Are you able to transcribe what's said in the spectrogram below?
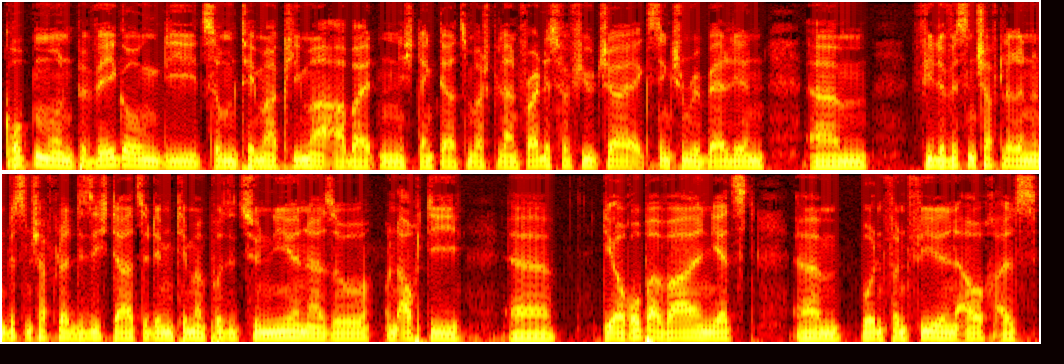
Gruppen und Bewegungen, die zum Thema Klima arbeiten. Ich denke da zum Beispiel an Fridays for Future, Extinction Rebellion. Ähm, viele Wissenschaftlerinnen und Wissenschaftler, die sich da zu dem Thema positionieren, also und auch die äh, die Europawahlen jetzt ähm, wurden von vielen auch als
